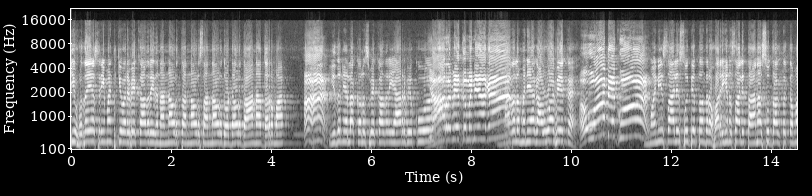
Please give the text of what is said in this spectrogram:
ಈ ಹೃದಯ ಶ್ರೀಮಂತಿಕೆ ಬರಬೇಕಾದ್ರೆ ಇದು ನನ್ನವ್ರು ತನ್ನವ್ರು ಸಣ್ಣವ್ರು ದೊಡ್ಡವ್ರು ದಾನ ಧರ್ಮ ಇದನ್ನೆಲ್ಲ ಕಲಿಸ್ಬೇಕಾದ್ರೆ ಯಾರು ಬೇಕು? ಯಾರು ಬೇಕು ಮನೆಯಾಗ? ಮೊದಲ ಮನೆಯಾಗ ಅವ್ವ ಬೇಕ. ಅವ್ವ ಬೇಕು. ಮನಿ ಸಾಲಿ ಸುದ್ದಿತ್ತಂದ್ರೆ ಹೊರಗಿನ ಸಾಲಿ ತಾನ ಸುದ್ದ ಆಗ್ತೈತಮ್ಮ.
